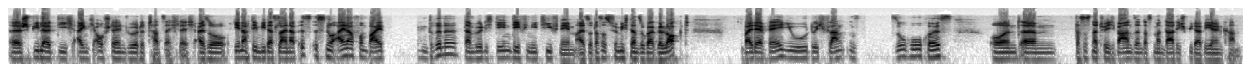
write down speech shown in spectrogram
äh, Spieler, die ich eigentlich aufstellen würde tatsächlich. Also je nachdem, wie das Lineup ist, ist nur einer von beiden drinne, dann würde ich den definitiv nehmen. Also das ist für mich dann sogar gelockt, weil der Value durch Flanken so hoch ist und ähm, das ist natürlich Wahnsinn, dass man da die Spieler wählen kann.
